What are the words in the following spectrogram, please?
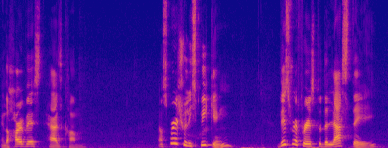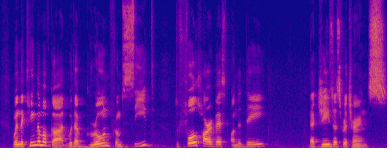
and the harvest has come. Now, spiritually speaking, this refers to the last day when the kingdom of God would have grown from seed to full harvest on the day that Jesus returns.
